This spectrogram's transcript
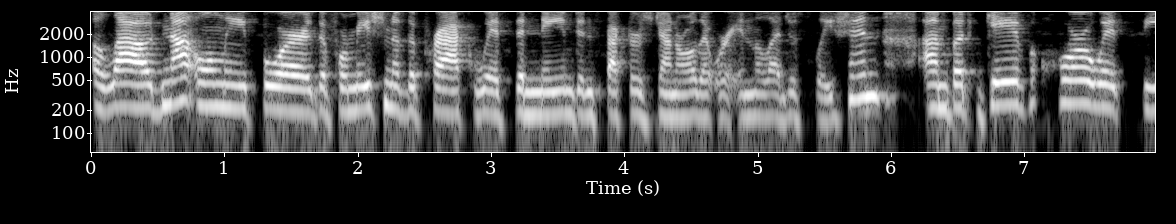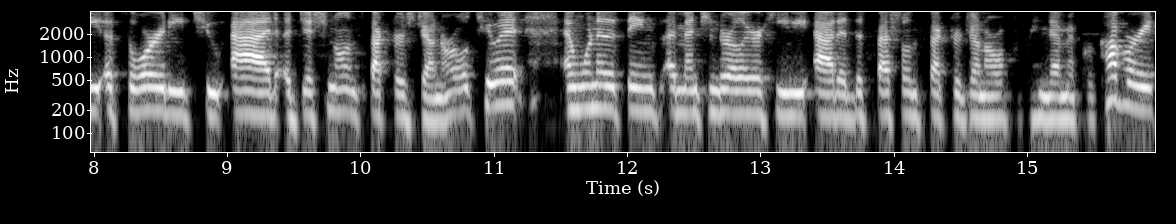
allowed not only for the formation of the PRAC with the named inspectors general that were in the legislation um, but gave Horowitz the authority to add additional inspectors general to it. And one of the things I mentioned earlier, he added the special inspector general for pandemic recovery.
